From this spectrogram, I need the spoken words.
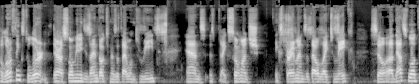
a lot of things to learn. There are so many design documents that I want to read, and like so much experiments that I would like to make. So uh, that's what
